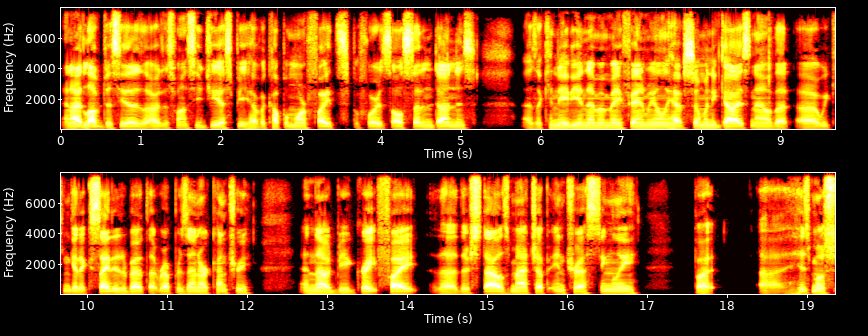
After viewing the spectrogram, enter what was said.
And I'd love to see that. I just want to see GSP have a couple more fights before it's all said and done. As, as a Canadian MMA fan, we only have so many guys now that uh, we can get excited about that represent our country. And that would be a great fight. The, their styles match up interestingly. But uh, his most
